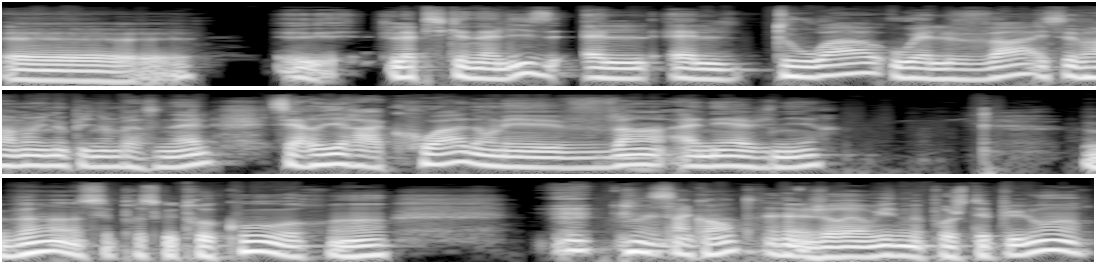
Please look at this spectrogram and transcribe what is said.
Euh, euh, la psychanalyse, elle, elle doit ou elle va, et c'est vraiment une opinion personnelle, servir à quoi dans les 20 années à venir? 20, c'est presque trop court. Hein 50 J'aurais envie de me projeter plus loin.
